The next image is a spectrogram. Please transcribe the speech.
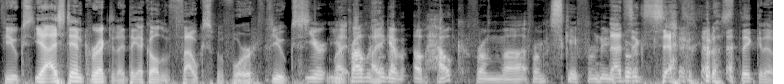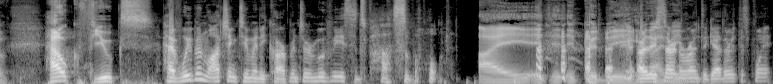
Fuchs. Yeah, I stand corrected. I think I called him Fawkes before. Fuchs. You're, you're My- probably I- thinking of, of Hauk from uh, from Escape from New That's York. That's exactly what I was thinking of. Hauk Fuchs. Have we been watching too many Carpenter movies? It's possible. I it, it, it could be. Are they I starting mean, to run together at this point?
